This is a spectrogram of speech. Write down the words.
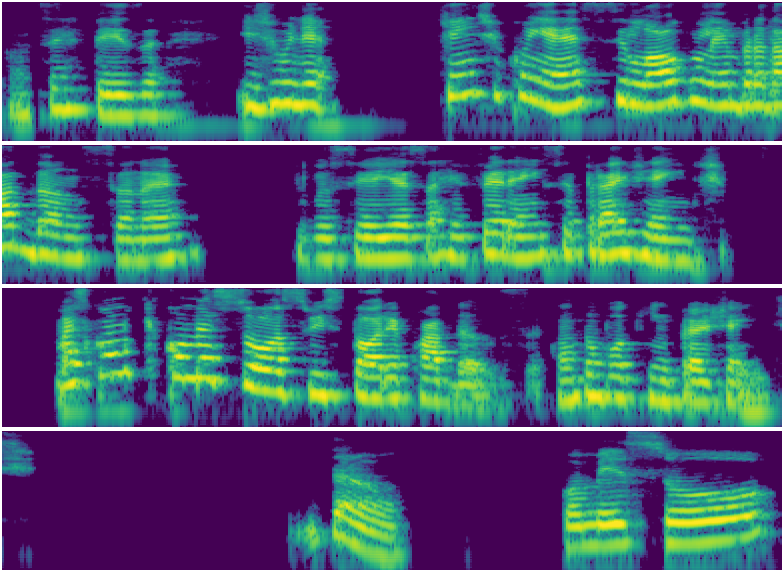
Com certeza. E, Júlia, quem te conhece logo lembra da dança, né? Que você aí é essa referência para a gente. Mas como que começou a sua história com a dança? Conta um pouquinho para a gente. Então, começou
